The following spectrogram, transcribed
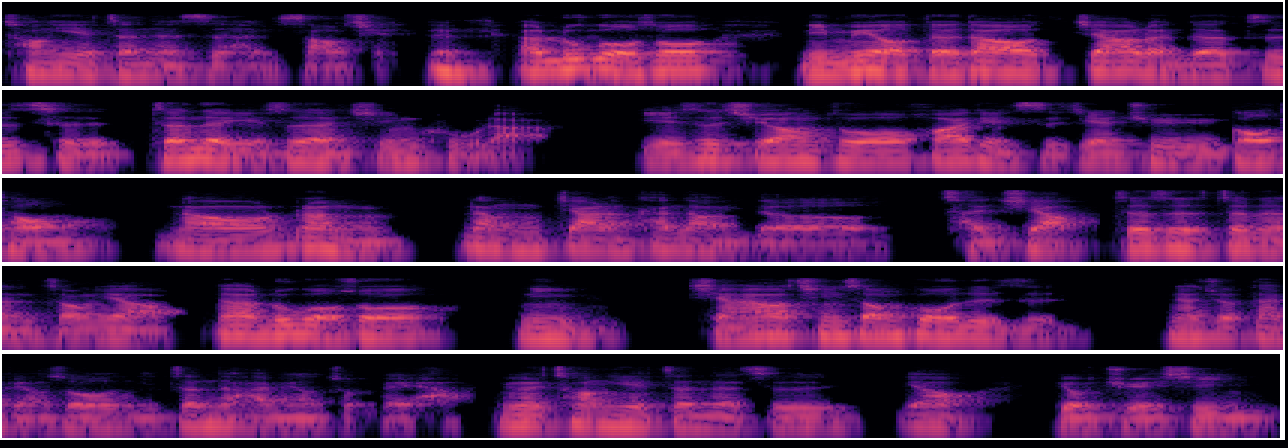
创业真的是很烧钱的。嗯那如果说你没有得到家人的支持，真的也是很辛苦啦。也是希望多花一点时间去沟通，然后让让家人看到你的成效，这是真的很重要。那如果说你想要轻松过日子，那就代表说你真的还没有准备好，因为创业真的是要有决心，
